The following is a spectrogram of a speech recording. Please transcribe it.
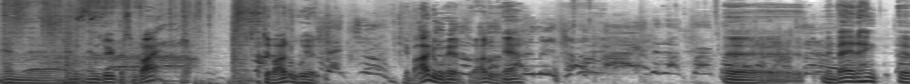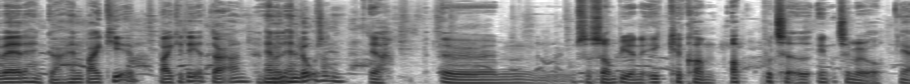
han, øh, han, han løber sin vej. Og det var et uheld. Det var et uheld. Det var et uheld. Ja. Øh, men hvad er det, han, øh, hvad er det, han gør? Han barrikerer, barrikaderer døren. Han, han låser den. Ja. Øh, så zombierne ikke kan komme op på taget ind til Merle. Ja.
